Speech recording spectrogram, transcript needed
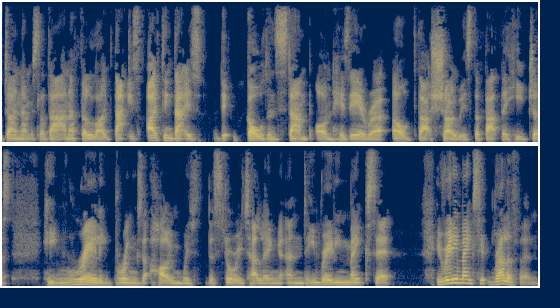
dynamics like that, and I feel like that is, I think that is the golden stamp on his era of that show is the fact that he just, he really brings it home with the storytelling and he really makes it, he really makes it relevant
